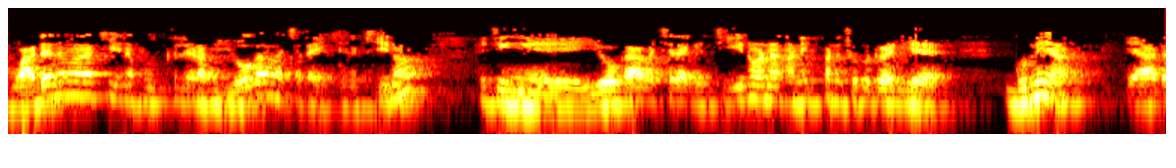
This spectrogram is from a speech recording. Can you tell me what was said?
වඩනවා කියන පුද්ගලයා අපි යෝගාවචරයි කියලා කියනවා. ඉතින් ඒ යෝගාවචරයේ තියෙනවනම් අනික් පණසුකට වැඩිය ගුණයක් එයාට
